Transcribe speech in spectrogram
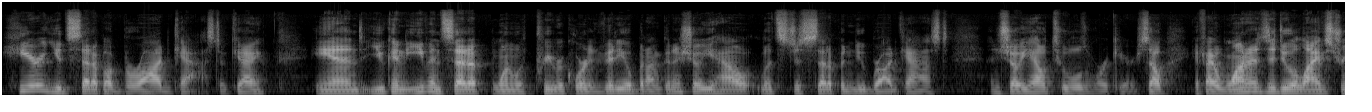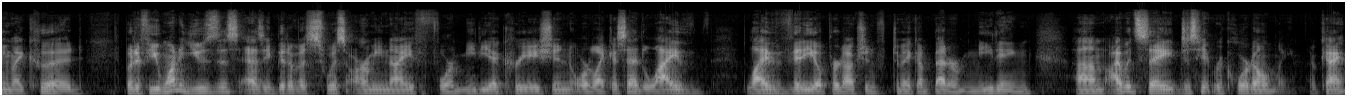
Here you'd set up a broadcast, okay? And you can even set up one with pre-recorded video, but I'm going to show you how let's just set up a new broadcast and show you how tools work here. So if I wanted to do a live stream, I could, but if you want to use this as a bit of a Swiss Army knife for media creation, or like I said, live live video production to make a better meeting, um, I would say just hit record only, okay?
